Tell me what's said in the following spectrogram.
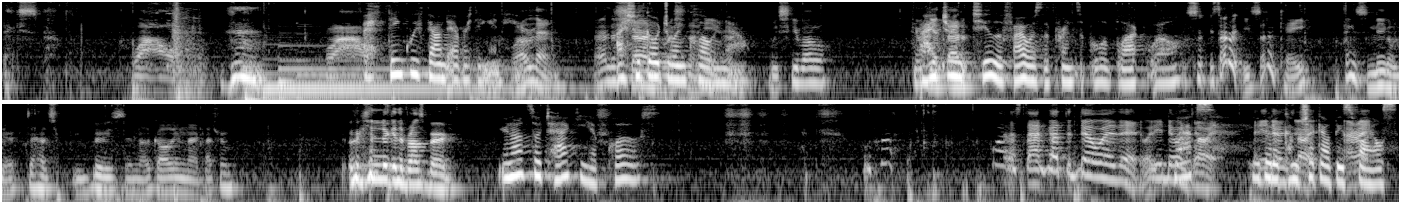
Expel. Wow. Hmm. wow. I think we found everything in here. Well then, I understand. I should go join Chloe here. now. Whiskey bottle. I'd drink that? too if I was the principal of Blackwell. Is, is that is that okay? I think it's illegal here to have booze and alcohol in my classroom. We can look at the bronze bird. You're not so tacky up close. What has that got to do with it? What are you doing, Max, Chloe? you better come Chloe? check out these right. files.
